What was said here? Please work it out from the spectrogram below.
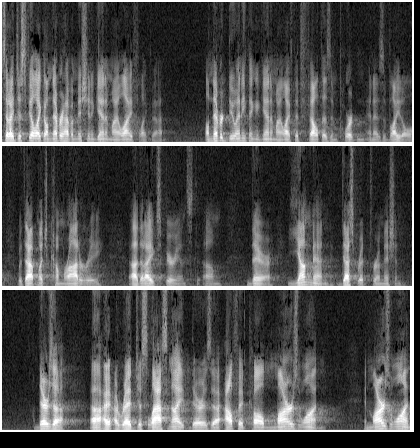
He said, I just feel like I'll never have a mission again in my life like that. I'll never do anything again in my life that felt as important and as vital with that much camaraderie uh, that I experienced um, there. Young men desperate for a mission. There's a. Uh, I, I read just last night, there is an outfit called Mars One. And Mars One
